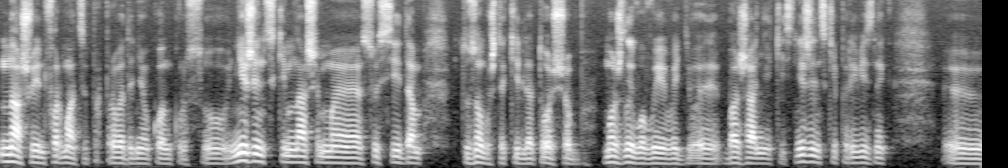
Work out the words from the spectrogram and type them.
Нашу інформацію про проведення конкурсу ніжинським нашим е, сусідам, то знову ж таки для того, щоб можливо виявити е, бажання якийсь ніжинський перевізник е,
